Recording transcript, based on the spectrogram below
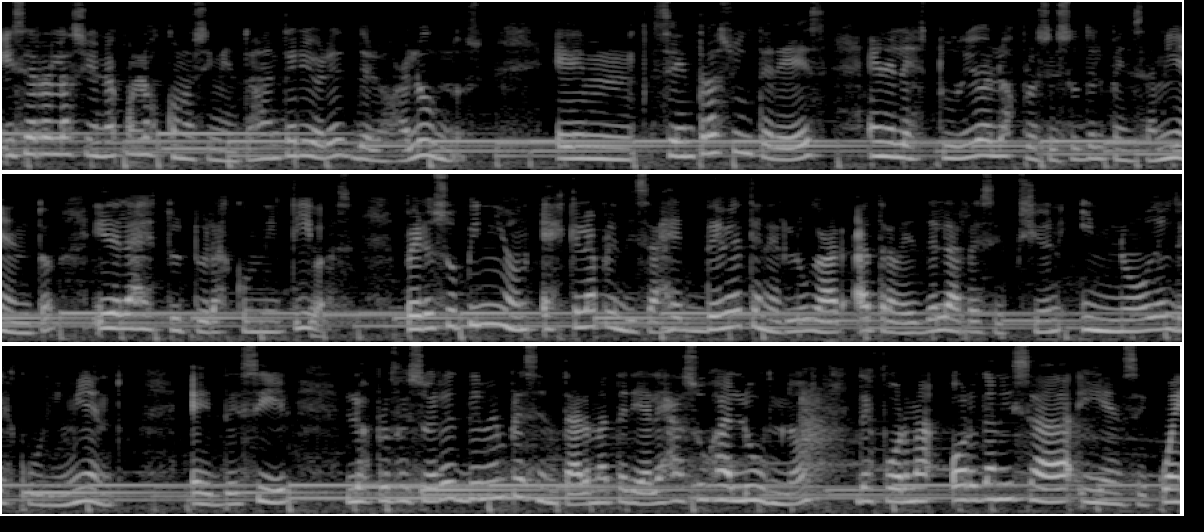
y se relaciona con los conocimientos anteriores de los alumnos. Em, centra su interés en el estudio de los procesos del pensamiento y de las estructuras cognitivas, pero su opinión es que el aprendizaje debe tener lugar a través de la recepción y no del descubrimiento. Es decir, los profesores deben presentar materiales a sus alumnos de forma organizada y en secuencia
